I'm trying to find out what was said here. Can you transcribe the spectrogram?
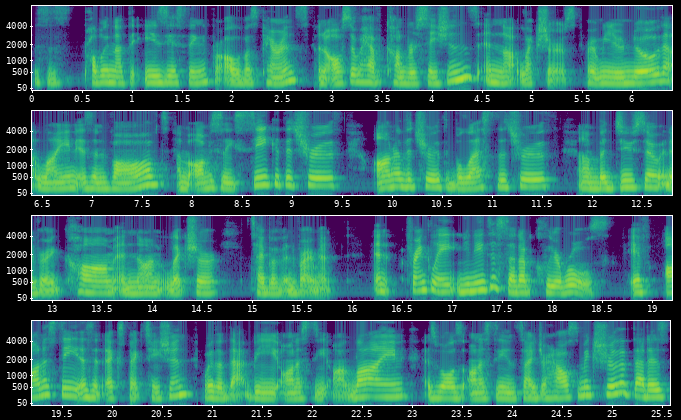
This is probably not the easiest thing for all of us parents. And also have conversations and not lectures, right? When you know that lying is involved, um, obviously seek the truth, honor the truth, bless the truth, um, but do so in a very calm and non lecture type of environment. And frankly, you need to set up clear rules. If honesty is an expectation, whether that be honesty online as well as honesty inside your house, make sure that that is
